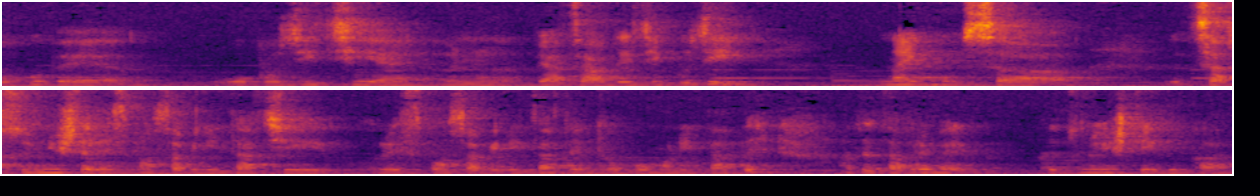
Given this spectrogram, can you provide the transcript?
ocupe o poziție în viața de zi cu zi. N-ai cum să îți asumi niște responsabilități, responsabilitate într-o comunitate atâta vreme cât nu ești educat.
